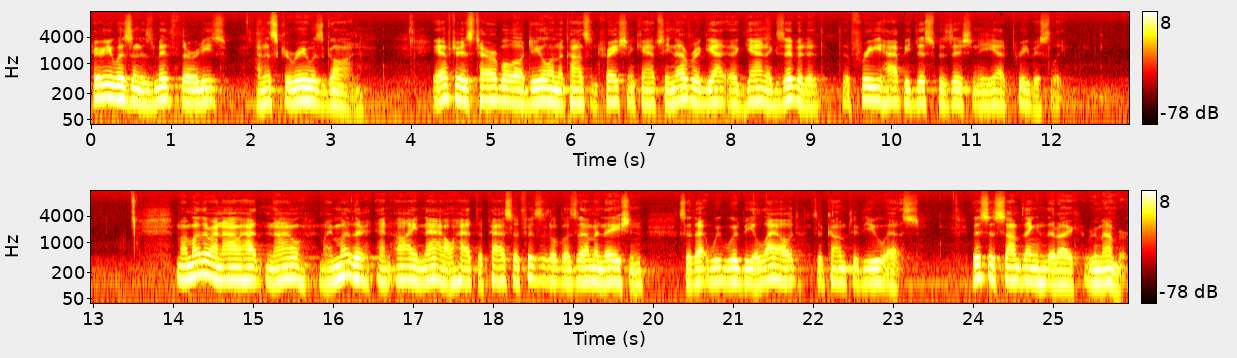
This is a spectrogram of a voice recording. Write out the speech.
Here he was in his mid 30s, and his career was gone. After his terrible ordeal in the concentration camps, he never again, again exhibited the free, happy disposition he had previously. My mother and I had now, my mother and I now had to pass a physical examination so that we would be allowed to come to the U.S. This is something that I remember.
